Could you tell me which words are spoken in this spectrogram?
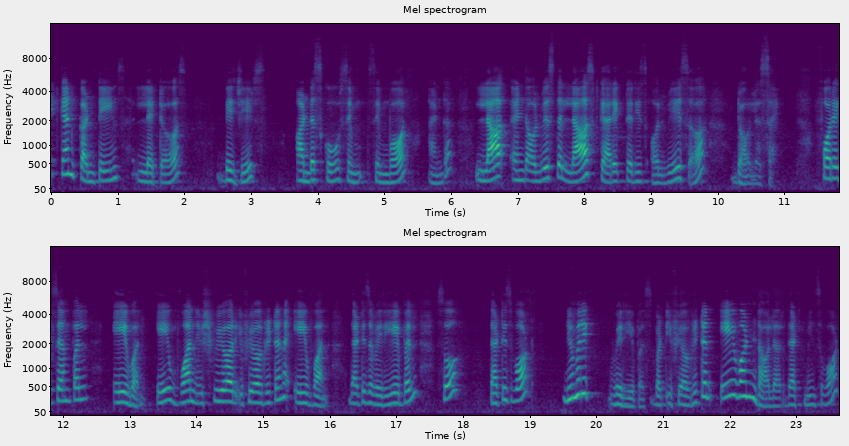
it can contains letters digits underscore sim symbol and the la and always the last character is always a dollar sign. For example a1 a1 if you are if you have written a a1 that is a variable. So that is what? Numeric variables. But if you have written a1 dollar that means what?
